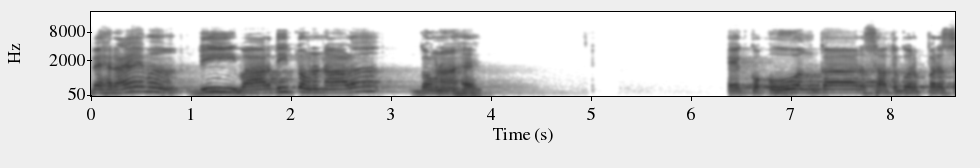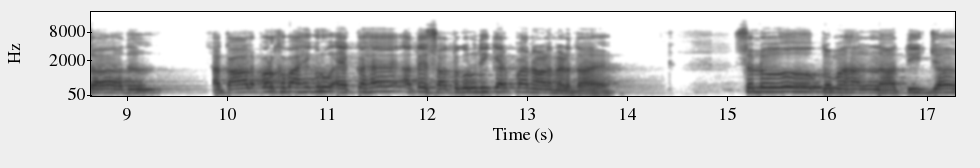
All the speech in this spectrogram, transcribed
ਬਹਿਰਾਮ ਦੀ ਵਾਰ ਦੀ ਧੁਨ ਨਾਲ ਗਾਉਣਾ ਹੈ। ਇੱਕ ਓੰਕਾਰ ਸਤਿਗੁਰ ਪ੍ਰਸਾਦ, ਅਕਾਲ ਪੁਰਖ ਵਾਹਿਗੁਰੂ ਇੱਕ ਹੈ ਅਤੇ ਸਤਿਗੁਰੂ ਦੀ ਕਿਰਪਾ ਨਾਲ ਮਿਲਦਾ ਹੈ। ਸ਼ਲੋਕ ਮਹੱਲਾ ਤੀਜਾ,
